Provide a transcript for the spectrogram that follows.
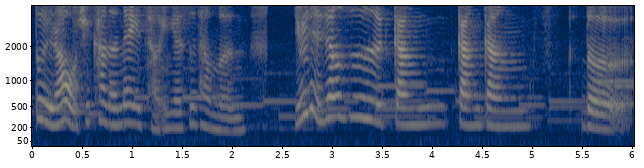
对，然后我去看的那一场应该是他们有一点像是刚刚刚的，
